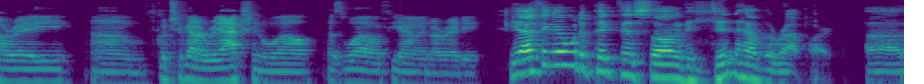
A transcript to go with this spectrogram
already. Um, go check out our reaction well as well if you haven't already. Yeah, I think I would have picked this song if it didn't have the rap part. Uh,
